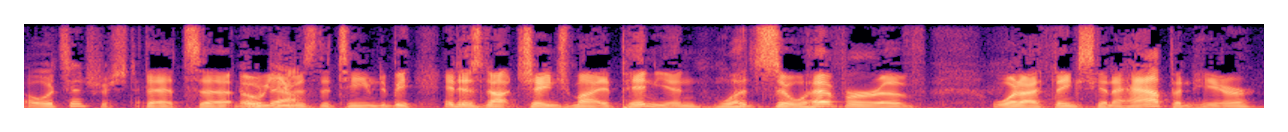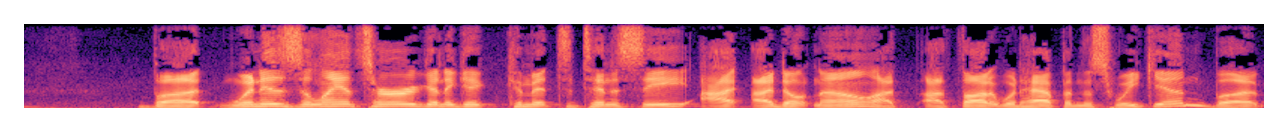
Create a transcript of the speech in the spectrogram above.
Oh, it's interesting. That uh, No OU doubt. is the team to be. It has not changed my opinion whatsoever of what I think is going to happen here. But when is Lance Hurd going to get commit to Tennessee? I, I don't know. I, I thought it would happen this weekend, but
